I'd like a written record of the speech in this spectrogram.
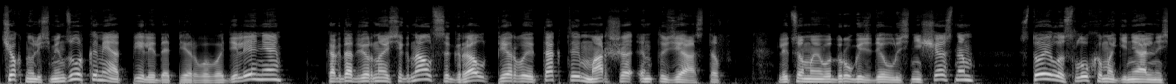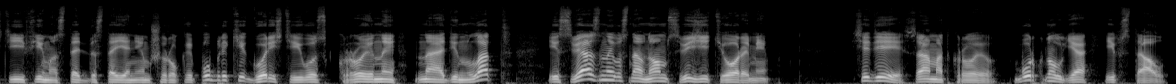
Чокнулись мензурками, отпили до первого деления, когда дверной сигнал сыграл первые такты марша энтузиастов. Лицо моего друга сделалось несчастным. Стоило слухом о гениальности Ефима стать достоянием широкой публики, горести его скроены на один лад и связаны в основном с визитерами. «Сиди, сам открою», — буркнул я и встал.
